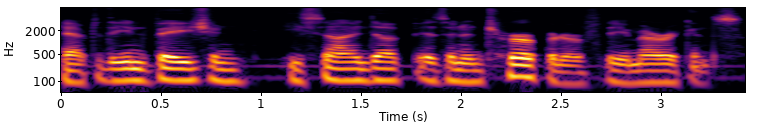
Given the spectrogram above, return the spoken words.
After the invasion, he signed up as an interpreter for the Americans.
